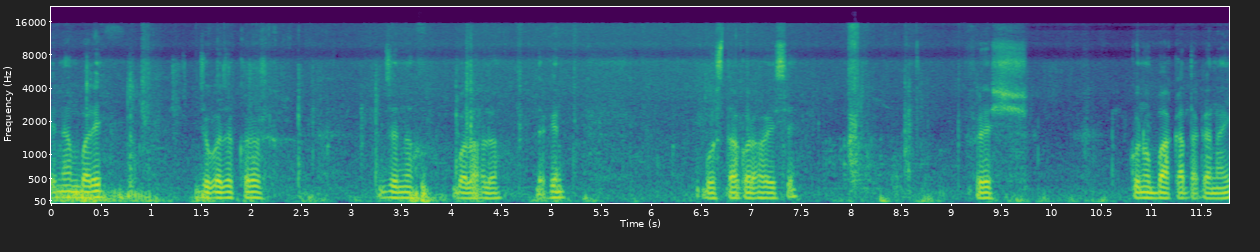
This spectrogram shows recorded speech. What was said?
এই নাম্বারে যোগাযোগ করার জন্য বলা হলো। দেখেন, বস্তা করা হয়েছে। ফ্রেশ কোনো বাঁকা তাকা নাই।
